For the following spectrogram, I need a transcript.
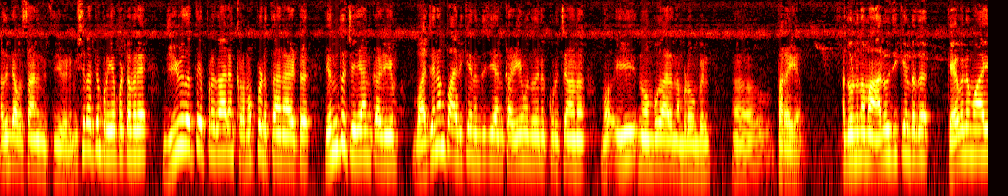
അതിന്റെ അവസാനം നിത്യജീവനും. വിശദാറ്റം പ്രിയപ്പെട്ടവരെ ജീവിതത്തെ പ്രകാരം ക്രമപ്പെടുത്താനായിട്ട് എന്തു ചെയ്യാൻ കഴിയും? വചനം പാലിക്കാൻ എന്തു ചെയ്യാൻ കഴിയുമെന്നതിനെക്കുറിച്ചാണ് ഈ നോമ്പുകാരൻ നമ്മുടെ മുമ്പിൽ പറയുക. അതുകൊണ്ട് നമ്മൾ ആലോചിക്കേണ്ടത് കേവലമായി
